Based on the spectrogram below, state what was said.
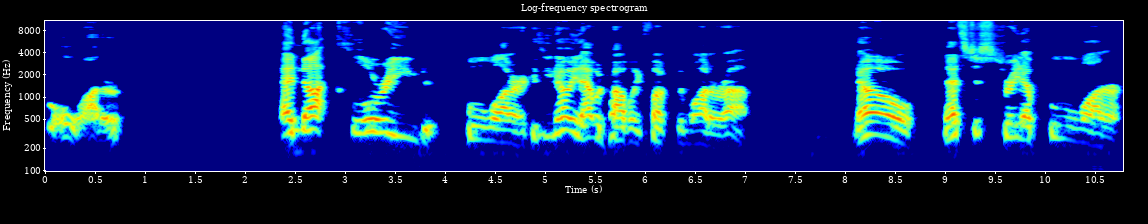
full water. and not chlorined pool water because you know that would probably fuck the water up. No, that's just straight up pool water.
